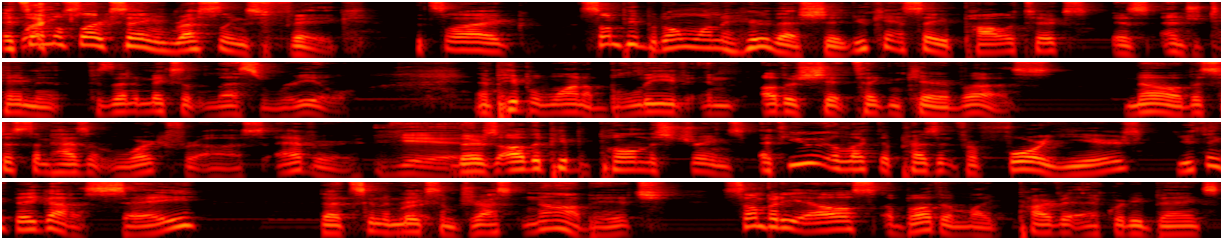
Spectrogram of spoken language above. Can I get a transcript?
It's Like- almost like saying wrestling's fake. It's like some people don't want to hear that shit. You can't say politics is entertainment because then it makes it less real. And people want to believe in other shit taking care of us. No, the system hasn't worked for us ever. Yeah. There's other people pulling the strings. If you elect the president for four years, you think they got a say that's going to make Right. some drastic? Nah, bitch. Somebody else above them, like private equity banks,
